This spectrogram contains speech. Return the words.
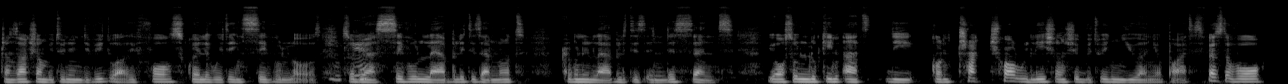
transaction between individuals it falls squarely within civil laws. Okay. so there are civil liabilities and not criminal liabilities in this sense. You're also looking at the contractual relationship between you and your parties. First of all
